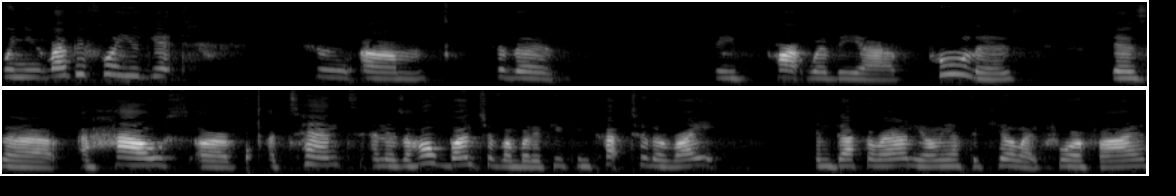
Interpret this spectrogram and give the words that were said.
when you right before you get to um to the the part where the uh, pool is, there's a, a house or a tent, and there's a whole bunch of them. But if you can cut to the right and duck around, you only have to kill like four or five.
